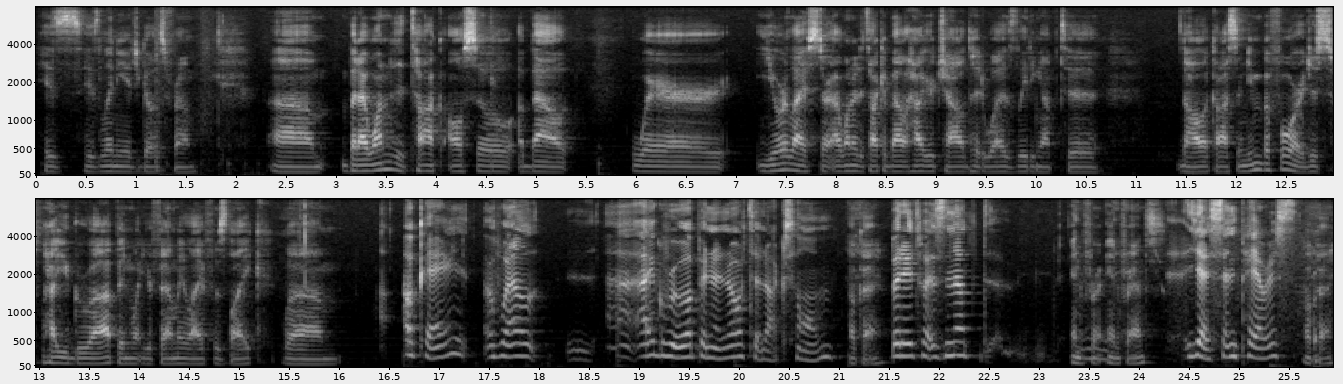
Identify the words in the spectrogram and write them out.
his his lineage goes from. Um, but I wanted to talk also about where your life started. I wanted to talk about how your childhood was leading up to the Holocaust, and even before, just how you grew up and what your family life was like. Um, Okay, well, I grew up in an Orthodox home, okay, but it was not, in Fr- in France. yes, in Paris. Okay,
